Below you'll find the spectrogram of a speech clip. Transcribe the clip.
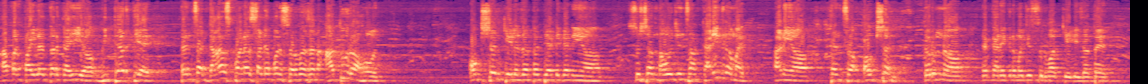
आपण पाहिलं तर काही विद्यार्थी आहेत. त्यांचा डान्स पाहण्यासाठी आपण सर्वजण आतुर आहोत. ऑप्शन केलं जातं. त्या ठिकाणी सुशांत भाऊजींचा कार्यक्रम आहे. आणि त्यांचं ऑप्शन करून या कार्यक्रमाची सुरुवात केली जात आहे.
